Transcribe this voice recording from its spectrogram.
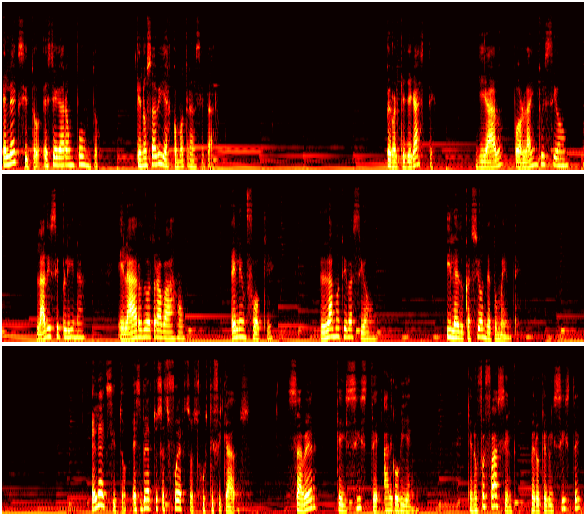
El éxito es llegar a un punto que no sabías cómo transitar, pero al que llegaste, guiado por la intuición, la disciplina, el arduo trabajo, el enfoque, la motivación y la educación de tu mente. El éxito es ver tus esfuerzos justificados, saber que hiciste algo bien, que no fue fácil, pero que lo hiciste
